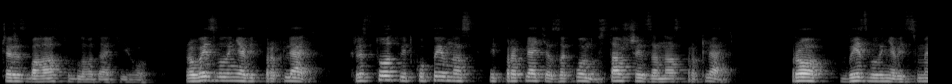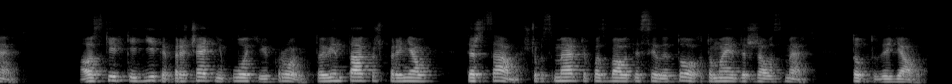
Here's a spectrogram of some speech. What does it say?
через багатство благодаті Його. Про визволення від прокляття Христос відкупив нас від прокляття закону, ставши за нас прокляттям, про визволення від смерті. А оскільки діти причетні плоті і крові, то він також прийняв те ж саме, щоб смертю позбавити сили того, хто має державу смерті, тобто диявола,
